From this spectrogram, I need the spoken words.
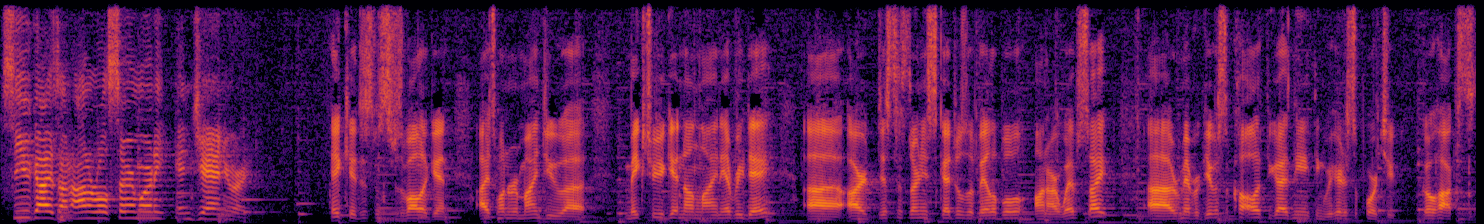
See you guys on honor roll ceremony in January. Hey kids, it's Mr. Zavala again. I just want to remind you, uh, make sure you're getting online every day. Uh, our distance learning schedule is available on our website. Uh, remember, give us a call if you guys need anything. We're here to support you. Go Hawks!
